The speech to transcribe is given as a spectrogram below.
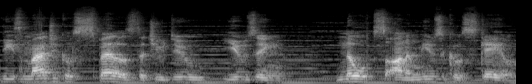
these magical spells that you do using notes on a musical scale.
